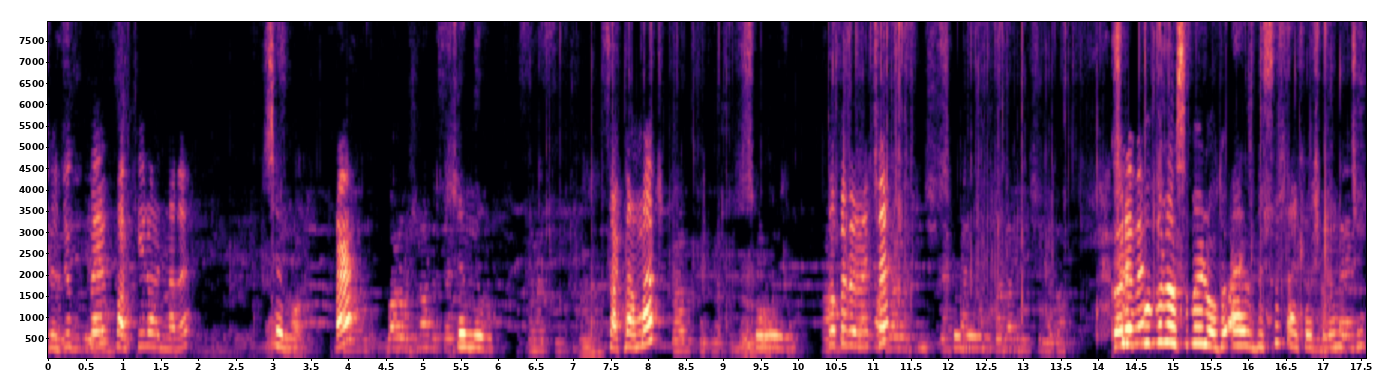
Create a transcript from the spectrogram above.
çocuk ve fakir oyunları. Sevmiyorum. Ha? Sevmiyorum. Saklambaç, Seviyorum. top Seviyorum. körebe. Bu burası böyle oldu. Ayaz bir sus arkadaşlar için.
